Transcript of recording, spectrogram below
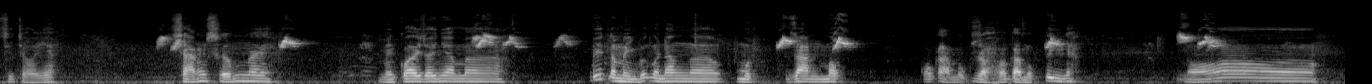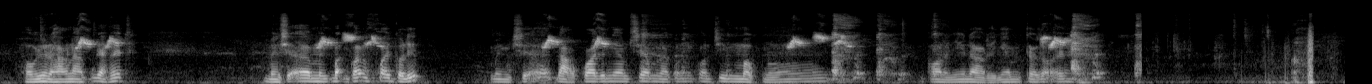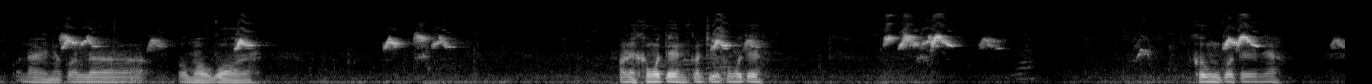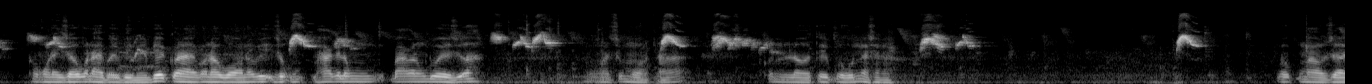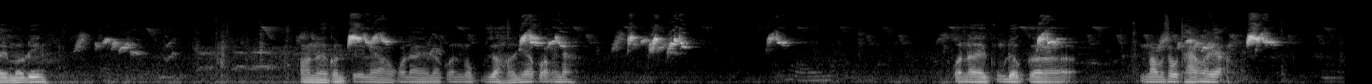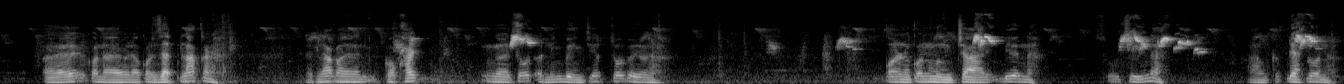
Xin chào anh em. Sáng sớm nay Mình quay cho anh em ờ, Biết là mình vẫn còn đang ờ, Một dàn mộc Có cả mộc giỏ, có cả mộc tinh nhá. Nó Hầu như là hàng nào cũng đẹp hết. Mình sẽ, ờ, mình bận quá mình quay clip. Mình sẽ đảo qua cho anh em xem là con, con chim mộc nó Còn là như nào để anh em theo dõi. Con này là con ờ, uh, ôm hầu bò này. Con này không có tên con chim không có tên. Không có tên nha. Không có đánh dấu con này bởi vì mình biết con này con hầu bò nó bị rụng hai cái lông ba cái lông đuôi ở giữa. Con số một đó. Con LT4 này xem nào. Bốc màu dày màu đinh con này con tên nào? Con này là con mộc dở nhá các bạn nhá. Con này cũng được uh, sáu tháng rồi ạ. Đấy con này là con giật lắc này. Giật lắc này, có khách ờ, chốt ở ninh bình chết chốt bây giờ này. Con này con mừng trà điện biên này số 9 này. Hàng cực đẹp luôn này.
